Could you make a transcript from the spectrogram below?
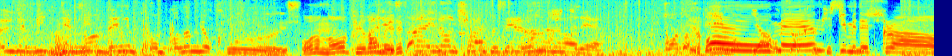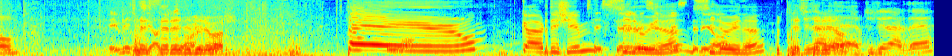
Öldüm bittim lan benim pompalım yokmuş. Oğlum ne yapıyor lan bu herif? Alex I don't çarpı senin ananı var Oh man give me that crown. Evet Testereli biri var. Damn. Kardeşim Testere sil oyunu, testere sil ya. oyunu. Bu Tütü testereyi alacağım. Tütü nerede?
